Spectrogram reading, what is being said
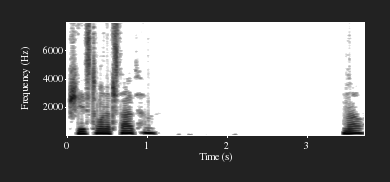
She's the one that stabbed him? No?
